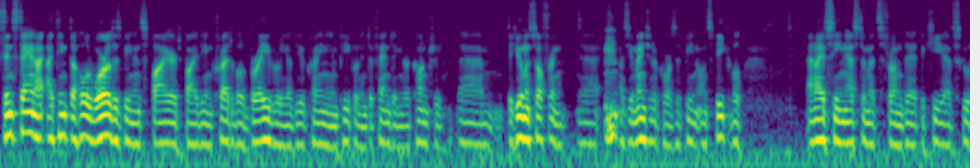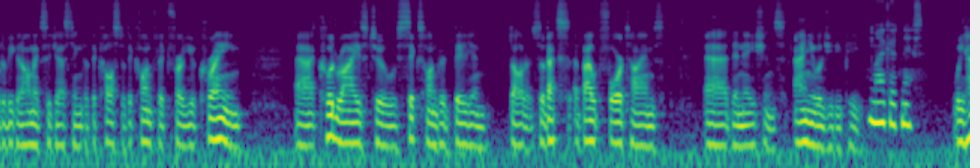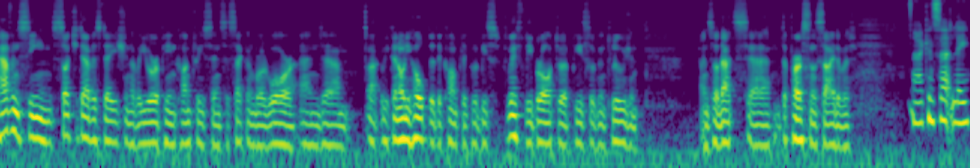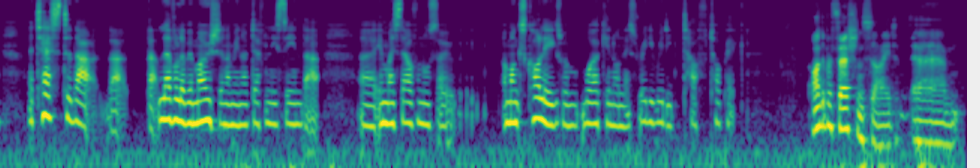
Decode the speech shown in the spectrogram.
Since then, I, I, think the whole world has been inspired by the incredible bravery of the Ukrainian people in defending their country. Um, the human suffering, uh, as you mentioned, of course, has been unspeakable. And I've seen estimates from the, the Kiev School of Economics suggesting that the cost of the conflict for Ukraine uh, could rise to $600 billion. So that's about four times uh, the nation's annual GDP. My goodness. We haven't seen such devastation of a European country since the Second World War, and um, uh, we can only hope that the conflict will be swiftly brought to a peaceful conclusion. And so that's uh, the personal side of it. I can certainly attest to that that that level of emotion. I mean, I've definitely seen that uh, in myself and also amongst colleagues when working on this really really tough topic. On the professional side, um,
